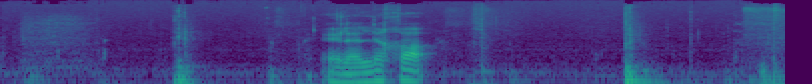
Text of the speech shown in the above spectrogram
إلى اللقاء.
